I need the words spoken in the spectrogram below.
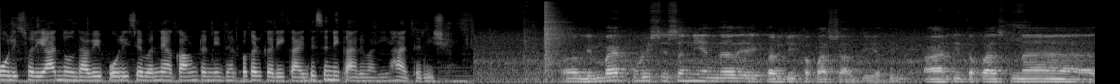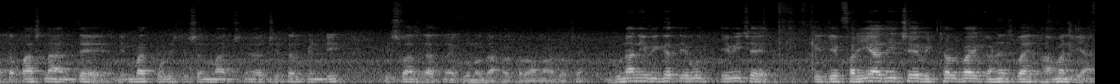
પોલીસ ફરિયાદ નોંધાવી પોલીસે બંને એકાઉન્ટન્ટની ધરપકડ કરી કાયદેસરની કાર્યવાહી હાથ ધરી છે. લિંબાયત પોલીસ સ્ટેશનની અંદર એક અરજી તપાસ ચાલતી હતી. આ અરજી તપાસના તપાસના અંતે લિંબાયત પોલીસ સ્ટેશનમાં છેતરપિંડી વિશ્વાસઘાતનો એક ગુનો દાખલ કરવામાં આવ્યો છે. ગુનાની વિગત એવું, એવી છે કે જે ફરિયાદી છે વિઠ્ઠલભાઈ ગણેશભાઈ ધામલિયા,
